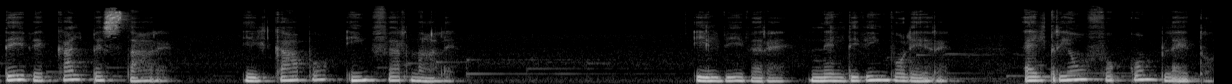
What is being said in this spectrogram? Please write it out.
deve calpestare il capo infernale. Il vivere nel divin volere è il trionfo completo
